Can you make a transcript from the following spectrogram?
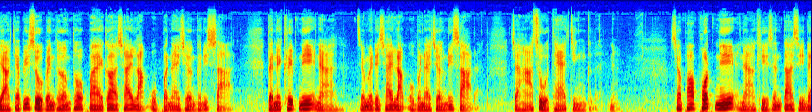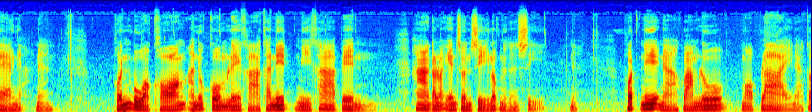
อยากจะพิสูจน์เป็นเทอมทั่วไปก็ใช้หลักอุปนัยเชิงคณิตศาสตร์ แต่ในคลิปนี้นะจะไม่ได้ใช้หลักอุปนัยเชิงคณิตศาสตร์ จะหาสูตรแท้จริงกันเลยเนี่ยเฉพาะพจน์นี้นะขีดเส้นใต้สีแดงเนี่ยนะผลบวกของอนุกรมเลขาคณิตมีค่าเป็น 5กำลัง n ส่วน 4 ลบ1ส่วนสี่ พจน์นี้นะความรู้มปลายเนี่ยก็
